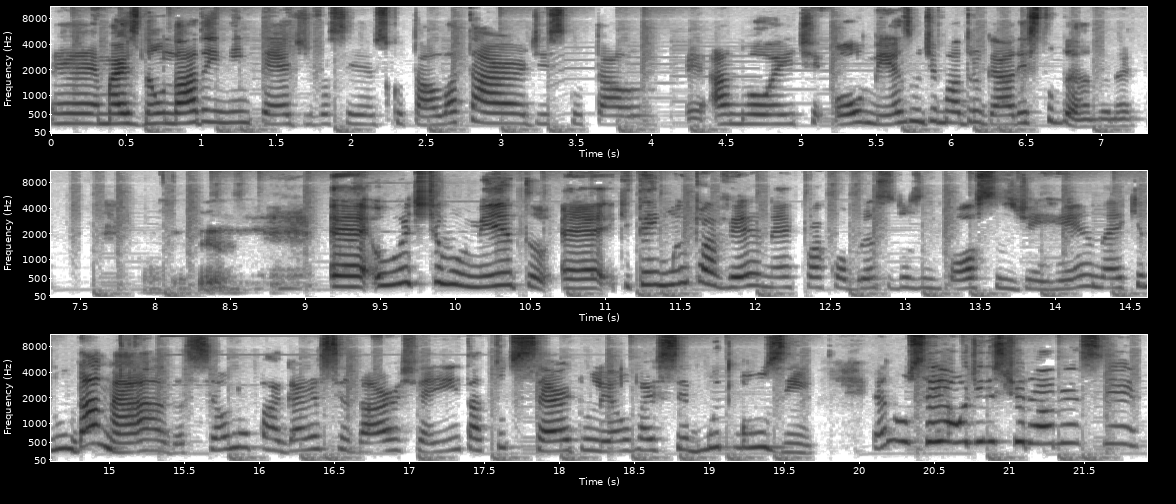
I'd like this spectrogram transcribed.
É, mas não nada me impede de você escutá-lo à tarde, escutá-lo é, à noite ou mesmo de madrugada estudando, né? Com certeza. É, o último mito é que tem muito a ver né, com a cobrança dos impostos de renda é que não dá nada. Se eu não pagar esse DARF aí, tá tudo certo, o leão vai ser muito bonzinho. Eu não sei onde eles tiraram esse,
